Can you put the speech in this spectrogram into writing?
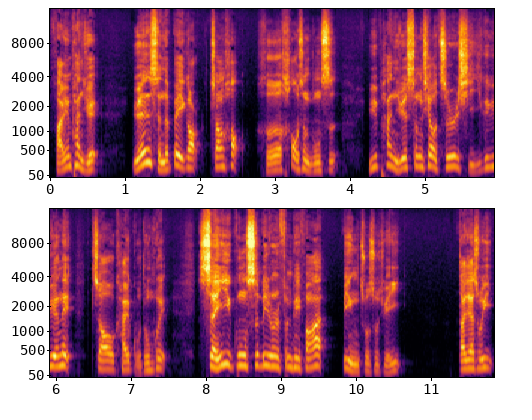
法院判决，原审的被告张浩和浩盛公司于判决生效之日起一个月内召开股东会，审议公司利润分配方案，并作出决议。大家注意，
